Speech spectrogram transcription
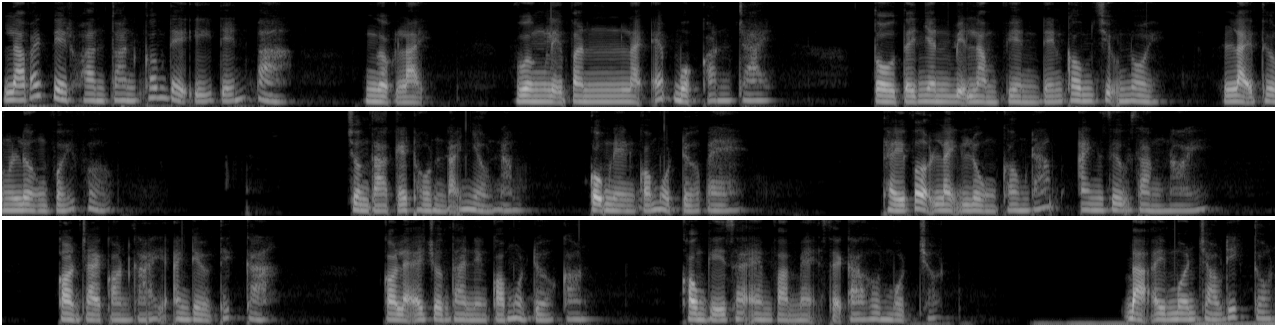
Là Bách Việt hoàn toàn không để ý đến bà. Ngược lại, Vương Lị Vân lại ép buộc con trai. Tô Tây Nhân bị làm phiền đến không chịu nổi, lại thương lượng với vợ. Chúng ta kết hôn đã nhiều năm, cũng nên có một đứa bé. Thấy vợ lạnh lùng không đáp, anh dịu dàng nói. Con trai con gái anh đều thích cả. Có lẽ chúng ta nên có một đứa con. Không nghĩ ra em và mẹ sẽ cao hơn một chút. Bà ấy muốn cháu đích tôn.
